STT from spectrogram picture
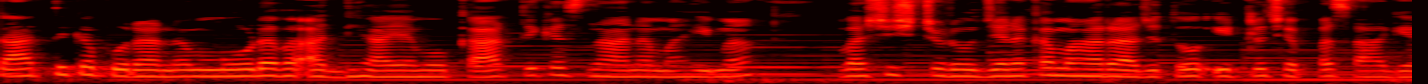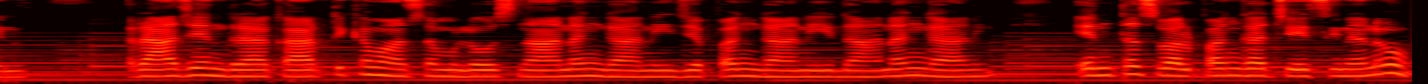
కార్తీక పురాణం మూడవ అధ్యాయము కార్తీక స్నాన మహిమ. వశిష్ఠుడు జనక మహారాజుతో ఇట్లు చెప్పసాగాను. రాజేంద్ర కార్తీక మాసములో స్నానం కానీ జపం కానీ దానం కానీ ఎంత స్వల్పంగా చేసినను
